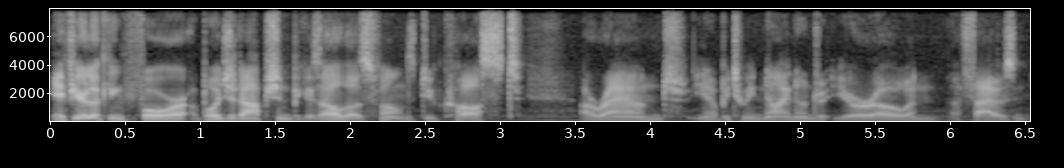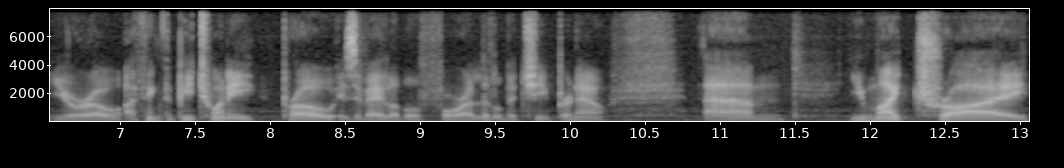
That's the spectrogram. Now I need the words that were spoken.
If you're looking for a budget option, because all those phones do cost around you know between 900 euro and 1000 euro i think the p20 pro is available for a little bit cheaper now. Um, you might try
